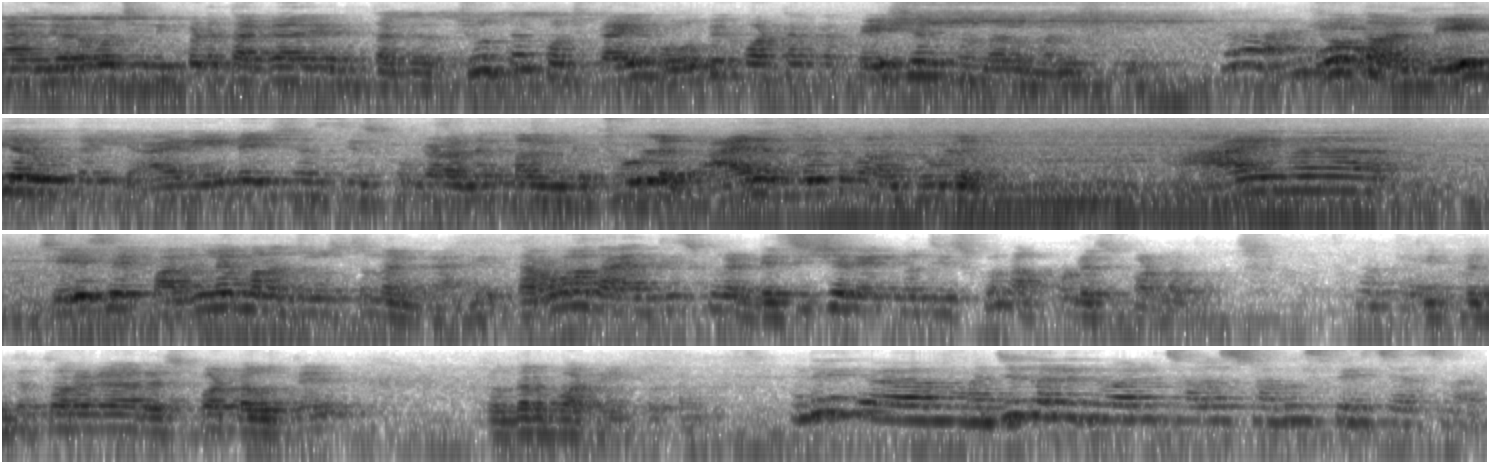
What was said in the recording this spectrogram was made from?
నాకు జ్వరం వచ్చింది ఇప్పుడే తగ్గాలి అంటే తగ్గదు. చూద్దాం కొంచెం టైం ఓపిక పట్టాక పేషెన్స్ ఉండాలి మనిషికి. చూద్దాం అసలు ఏం జరుగుతాయి? ఆయన ఏం డెసిషన్స్ తీసుకుంటాడు అనేది మనం ఇంకా చూడలేదు. ఆయన రిజల్ట్ మనం చూడలేదు. ఆయన చేసే పనులే మనం చూస్తున్నాం కానీ తర్వాత ఆయన తీసుకునే డెసిషన్ ఏంటో తీసుకొని అప్పుడు రెస్పాండ్ అవ్వచ్చు. ఇప్పుడు ఇంత త్వరగా రెస్పాండ్ అవుతే తొందరపాటు అయిపోతుంది. అంటే మధ్య తరగతి వాళ్ళు చాలా స్ట్రగుల్స్ ఫేస్ చేస్తున్నారు.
